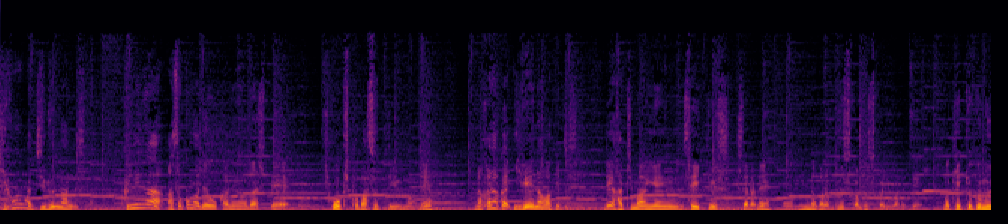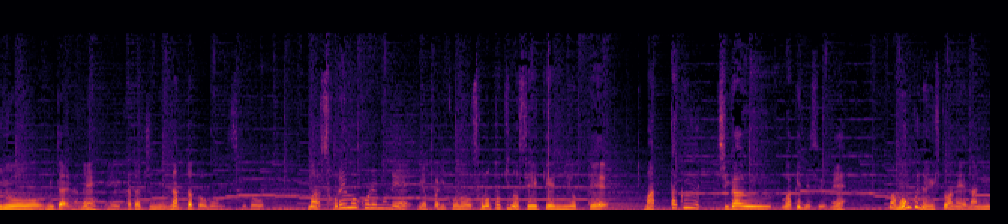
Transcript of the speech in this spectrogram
基本は自分なんですよ。国があそこまでお金を出して飛行機飛ばすっていうのはねなかなか異例なわけですよ。で8万円請求したらねもうみんなからブスかブスか言われて、まあ、結局無料みたいなね、えー、形になったと思うんですけどまあそれもこれもねやっぱりこのその時の政権によって全く違うわけですよね。まあ文句の言う人はね何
